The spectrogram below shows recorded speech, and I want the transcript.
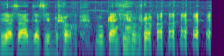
Biasa aja sih bro, mukanya bro.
